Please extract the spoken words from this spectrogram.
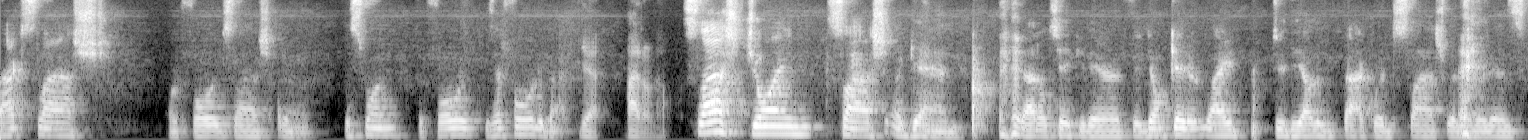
backslash or forward slash, I don't know, this one, the forward, is that forward or back? Yeah, I don't know. Slash join slash again. That'll take you there. If they don't get it right, do the other backward slash, whatever it is.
